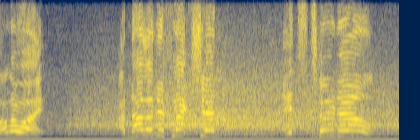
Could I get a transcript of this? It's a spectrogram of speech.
Holloway. Another deflection. It's 2 0.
